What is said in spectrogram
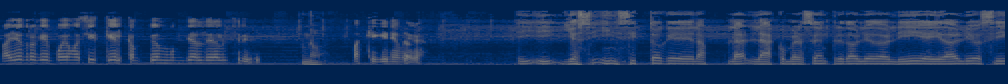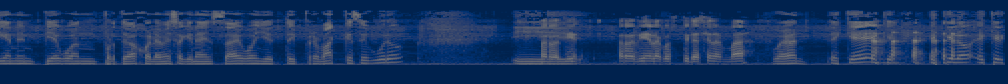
No hay otro que podemos decir que es el campeón mundial de la lucha libre. No. Más que Kenny Omega. Y, y yo sí insisto que las la, conversaciones entre WWE y AEW siguen en pie por debajo de la mesa que nadie sabe, yo estoy pero más que seguro. Y... Ahora tiene la conspiración armada. Bueno, es que, es que, es que, lo, es que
